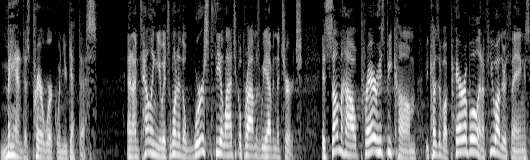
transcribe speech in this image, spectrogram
Man, does prayer work when you get this. And I'm telling you, it's one of the worst theological problems we have in the church. Is somehow prayer has become, because of a parable and a few other things,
